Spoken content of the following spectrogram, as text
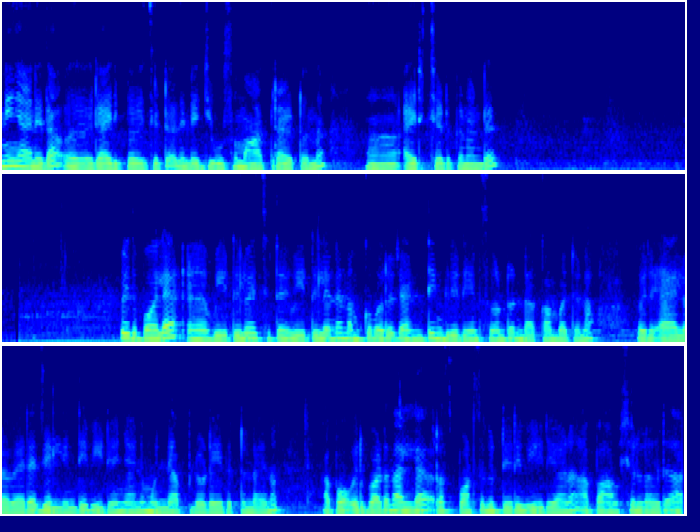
ഇനി ഞാനിതാ ഒരു അരിപ്പ വെച്ചിട്ട് അതിന്റെ ജ്യൂസ് മാത്രമായിട്ടൊന്ന് അരിച്ചെടുക്കുന്നുണ്ട് അപ്പോൾ ഇതുപോലെ വീട്ടിൽ വെച്ചിട്ട് വീട്ടിൽ തന്നെ നമുക്ക് വെറും രണ്ട് ഇൻഗ്രീഡിയൻസ് കൊണ്ട് ഉണ്ടാക്കാൻ പറ്റണ ഒരു ആലോവേര ജെല്ലിന്റെ വീഡിയോ ഞാൻ മുന്നേ അപ്ലോഡ് ചെയ്തിട്ടുണ്ടായിരുന്നു. അപ്പോൾ ഒരുപാട് നല്ല റെസ്പോൺസ് കിട്ടിയൊരു വീഡിയോ ആണ് അപ്പോൾ ആവശ്യമുള്ളവർ ആ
